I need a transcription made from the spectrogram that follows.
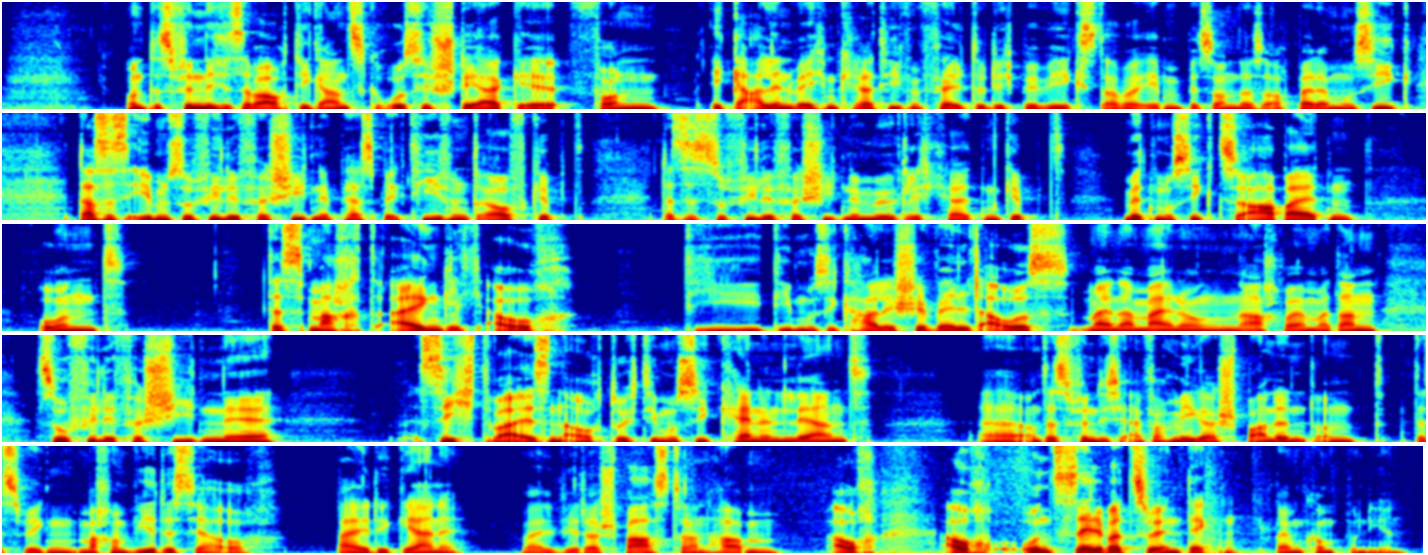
Und das finde ich ist aber auch die ganz große Stärke von, egal in welchem kreativen Feld du dich bewegst, aber eben besonders auch bei der Musik, dass es eben so viele verschiedene Perspektiven drauf gibt, dass es so viele verschiedene Möglichkeiten gibt, mit Musik zu arbeiten. Und das macht eigentlich auch die, die musikalische Welt aus, meiner Meinung nach, weil man dann so viele verschiedene Sichtweisen auch durch die Musik kennenlernt. Äh, und das finde ich einfach mega spannend und deswegen machen wir das ja auch beide gerne, weil wir da Spaß dran haben, auch, auch uns selber zu entdecken beim Komponieren.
